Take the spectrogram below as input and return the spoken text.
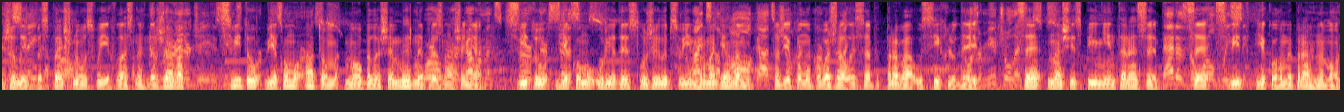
жили б безпечно у своїх власних державах, світу, в якому атом мав би лише мирне призначення, світу, в якому уряди служили б своїм громадянам, та в якому поважалися б права усіх людей. Це наші спільні інтереси. Це світ, якого ми прагнемо.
